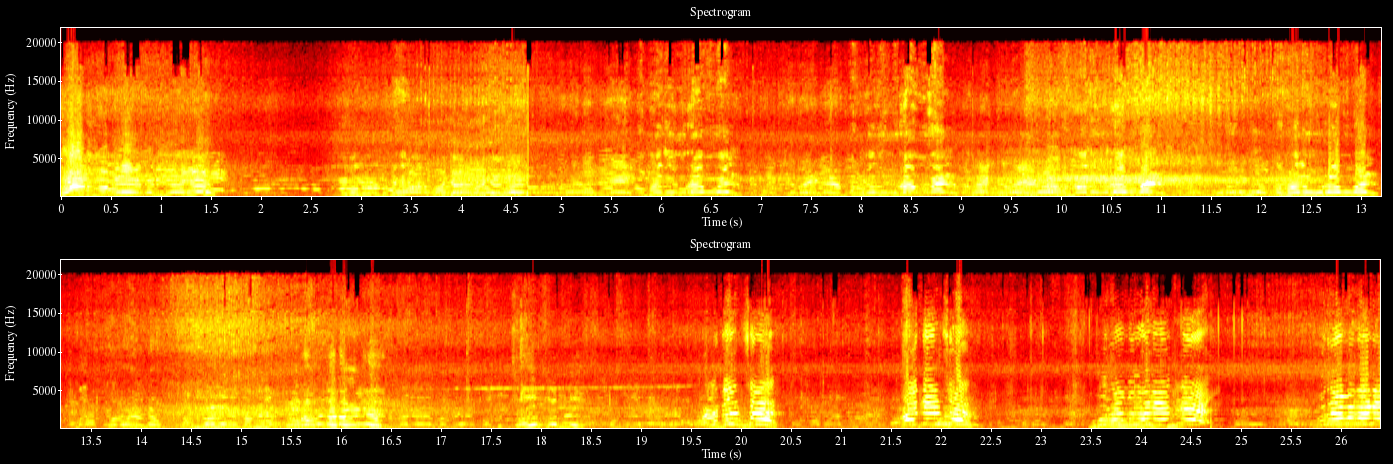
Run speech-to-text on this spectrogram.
ராணுவமே வெளியேறு நமது உறவுகள் நமது உறவுகள் நமது உறவுகள் நமது உறவுகள். சொல்லு. உறவுகள் உறவுகள்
